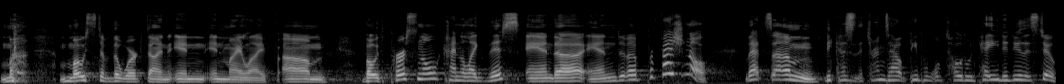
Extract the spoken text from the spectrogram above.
most of the work done in, in my life. Um, both personal, kind of like this, and, uh, and uh, professional. That's um, because it turns out people will totally pay you to do this too.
